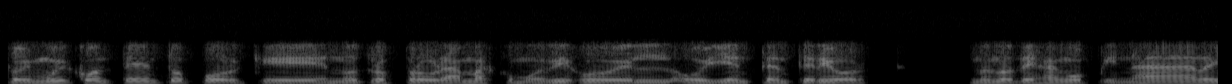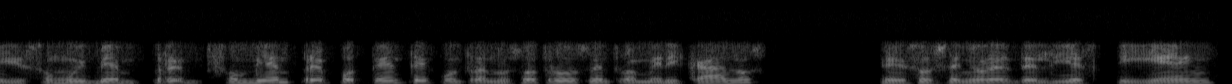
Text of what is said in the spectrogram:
estoy muy contento porque en otros programas, como dijo el oyente anterior, no nos dejan opinar y son muy bien son bien prepotentes contra nosotros los centroamericanos. Esos señores del ESPN,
